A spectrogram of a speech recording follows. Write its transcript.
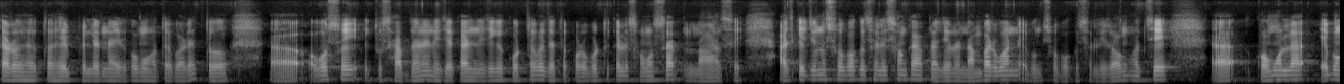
কারও হয়তো হেল্প পেলেন না, এরকমও হতে পারে। তো অবশ্যই একটু সাবধানে নিজের কাজ নিজেকে করতে হবে, যাতে পরবর্তীকালে সমস্যা না আসে। আজকের জন্য সৌভাগ্যশালী সংখ্যা আপনার জন্য নাম্বার ওয়ান এবং সৌভাগ্যশালী রং হচ্ছে কমলা এবং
